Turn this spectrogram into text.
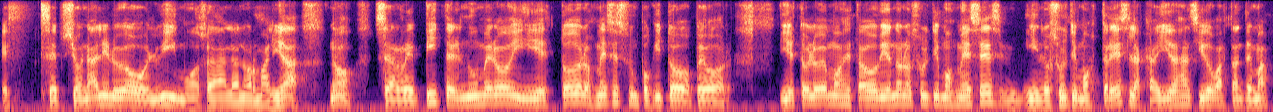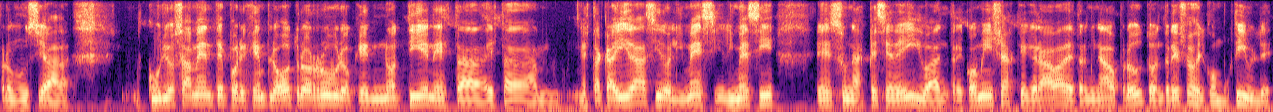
excepcional y luego volvimos a la normalidad. No, se repite el número y todos los meses un poquito peor. Y esto lo hemos estado viendo en los últimos meses y en los últimos tres las caídas han sido bastante más pronunciadas. Curiosamente, por ejemplo, otro rubro que no tiene esta, esta, esta caída ha sido el IMESI. El IMESI es una especie de IVA, entre comillas, que graba determinados productos, entre ellos el combustible.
